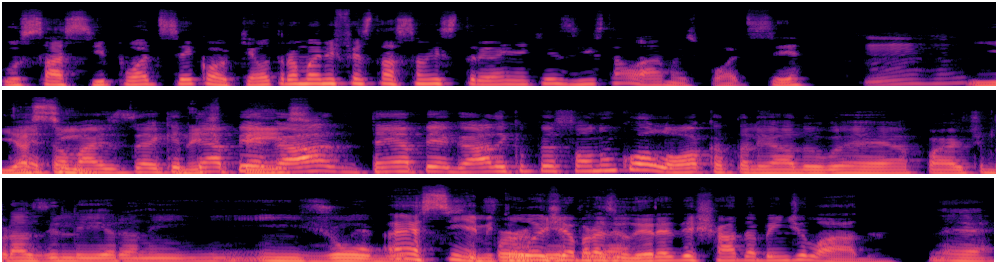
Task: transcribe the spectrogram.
O Saci pode ser qualquer outra manifestação estranha que exista lá, mas pode ser. Uhum. E, é, então, assim, então, mas é que tem a, pegada, pensa... tem a pegada que o pessoal não coloca, tá ligado? É a parte brasileira em, em jogo. É, sim, a mitologia ver, tá brasileira tá é deixada bem de lado. É.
